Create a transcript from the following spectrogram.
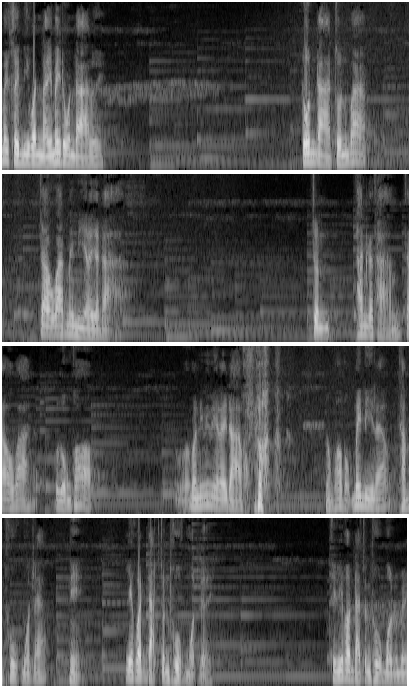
ไม่เคยมีวันไหนไม่โดนด่าเลย โดนด่าจนว่า เจ้าวาดไม่มีอะไรจะด่า จนท่านก็ถามเจ้าวาดหลวงพ่อ วันนี้ไม่มีอะไรด่าผมหรอกหลวงพ่อบอกไม่มีแล้วทำถูกหมดแล้ว นี่ เรียกว่าดัดจนถูกหมดเลย ทีนี้พอดัดจนถูกหมดมัน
